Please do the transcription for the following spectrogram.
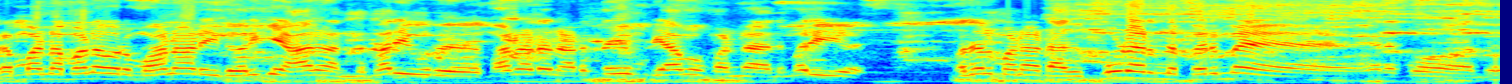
பிரம்மாண்டமான ஒரு மாநாடு இது வரைக்கும் யாரும் அந்த மாதிரி ஒரு மாநாடை நடத்தவே முடியாமல் பண்ண அந்த மாதிரி முதல் மாநாடு. அது கூட இருந்த பெருமை எனக்கும் அந்த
